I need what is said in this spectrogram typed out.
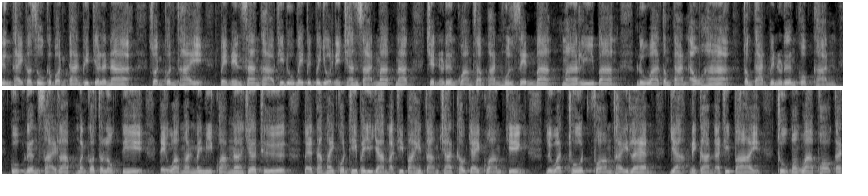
ดึงไทยเข้าสู่กระบวนการพิจารณา ส่วนคนไทยไปเน้นสร้างข่าวที่ดูไม่เป็นประโยชน์ในชั้นศาลมากนัก เช่นเรื่องความสัมพันธ์ฮุนเซนบ้าง มาลีบ้าง หรือว่าต้องการเอาฮาต้องการเป็นเรื่องขบขัน กุเรื่องสายลับมันก็ตลกดี แต่ว่ามันไม่มีความน่าเชื่อถือ และทำให้คนที่พยายามอธิบายให้ต่างชาติเข้าใจความจริง หรือว่าทูตฟอร์มไทยแลนด์ยากในการอธิบาย ถูกมองว่าพอกัน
